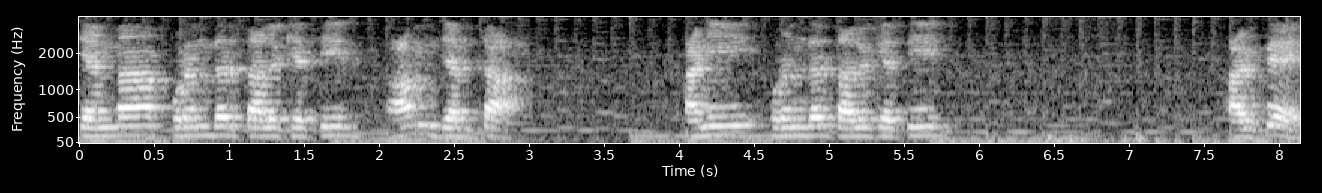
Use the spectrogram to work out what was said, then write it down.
त्यांना पुरंदर तालुक्यातील आम जनता आणि पुरंदर तालुक्यातील आर पी आय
